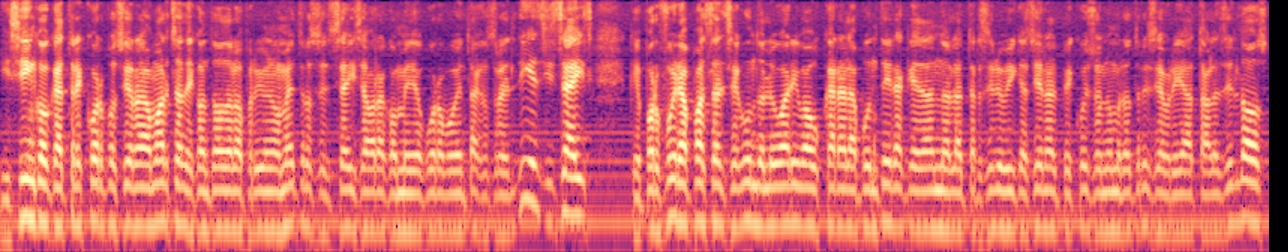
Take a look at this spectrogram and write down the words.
y 5, que a tres cuerpos cierra la marcha, descontado los primeros metros, el 6 ahora con medio cuerpo ventaja sobre el 16, que por fuera pasa al segundo lugar y va a buscar a la puntera, quedando en la tercera ubicación al pescuezo número 13, habría tablas el 2,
